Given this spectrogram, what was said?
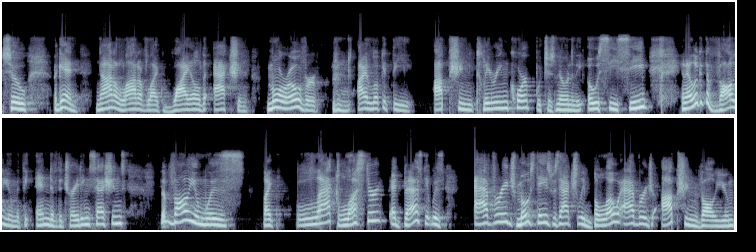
So again, not a lot of like wild action. Moreover, I look at the Option Clearing Corp, which is known in the OCC, and I look at the volume at the end of the trading sessions. The volume was like lackluster at best. It was average. Most days was actually below average option volume.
